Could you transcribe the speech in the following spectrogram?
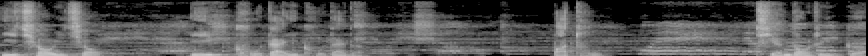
一锹一锹，一口袋一口袋的把土填到这个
